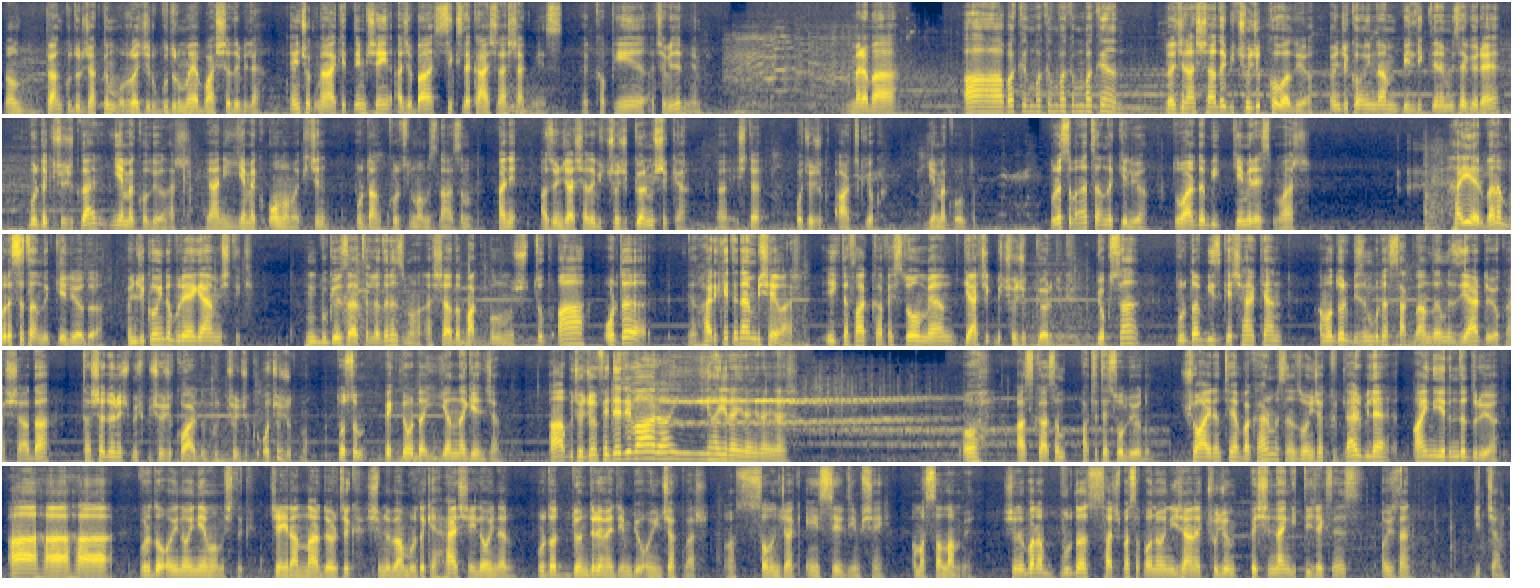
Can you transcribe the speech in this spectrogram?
Ben kuduracaktım Roger kudurmaya başladı bile. En çok merak ettiğim şey acaba Six ile karşılaşacak mıyız? E, kapıyı açabilir miyim? Merhaba. Aa bakın bakın bakın bakın. Roger aşağıda bir çocuk kovalıyor. Önceki oyundan bildiklerimize göre buradaki çocuklar yemek oluyorlar. Yani yemek olmamak için buradan kurtulmamız lazım. Hani az önce aşağıda bir çocuk görmüştük ya. İşte o çocuk artık yok. Yemek oldu. Burası bana tanıdık geliyor. Duvarda bir gemi resmi var. Hayır bana burası tanıdık geliyordu. Önceki oyunda buraya gelmiştik. Bu gözü hatırladınız mı? Aşağıda bak bulmuştuk. Aa orada hareket eden bir şey var. İlk defa kafeste olmayan gerçek bir çocuk gördük. Yoksa burada biz geçerken ama dur bizim burada saklandığımız yer de yok aşağıda. Taşa dönüşmüş bir çocuk vardı. Bu çocuk o çocuk mu? Dostum bekle orada yanına geleceğim. Aa bu çocuğun federi var. Ay hayır hayır hayır hayır. Oh az kalsın patates oluyordum. Şu ayrıntıya bakar mısınız? Oyuncak küpler bile aynı yerinde duruyor. Aha ha. Burada oyun oynayamamıştık. Ceyranlar dördük. Şimdi ben buradaki her şeyle oynarım. Burada döndüremediğim bir oyuncak var. Ah, salıncak en sevdiğim şey. Ama sallanmıyor. Şimdi bana burada saçma sapan oynayacağına çocuğun peşinden git diyeceksiniz. O yüzden gideceğim.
